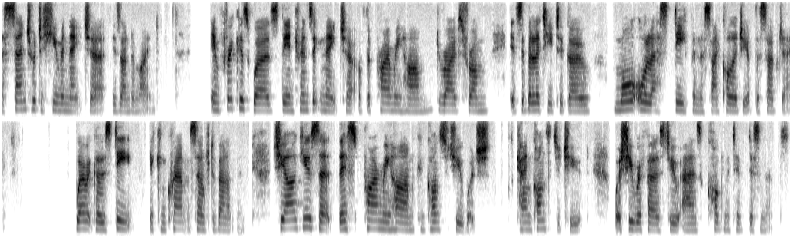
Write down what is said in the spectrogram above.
essential to human nature is undermined. In Fricker's words, the intrinsic nature of the primary harm derives from its ability to go more or less deep in the psychology of the subject. Where it goes deep, it can cramp self development. She argues that this primary harm can constitute what can constitute what she refers to as cognitive dissonance.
